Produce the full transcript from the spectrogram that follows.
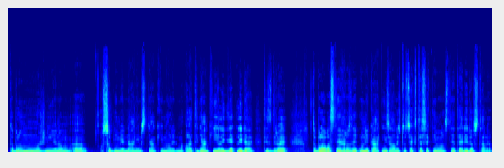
to bylo možné jenom eh, osobním jednáním s nějakýma lidma. Ale ty nějaký lidé, lidé ty zdroje, to byla vlastně hrozně unikátní záležitost, jak jste se k ním vlastně tehdy dostali. Jo.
